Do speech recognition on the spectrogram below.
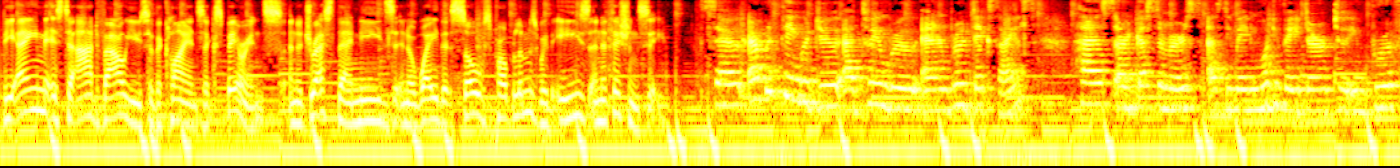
The aim is to add value to the client's experience and address their needs in a way that solves problems with ease and efficiency. So, everything we do at Twinbru and Bru Textiles has our customers as the main motivator to improve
